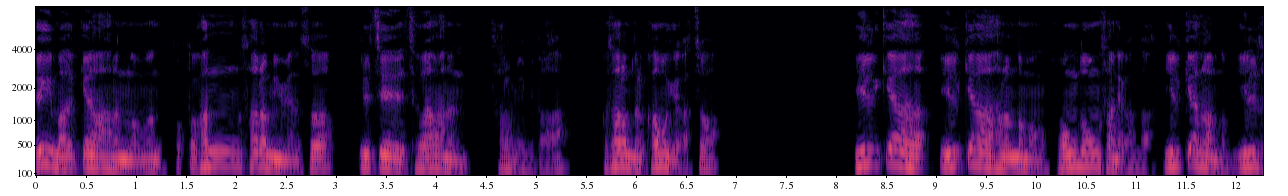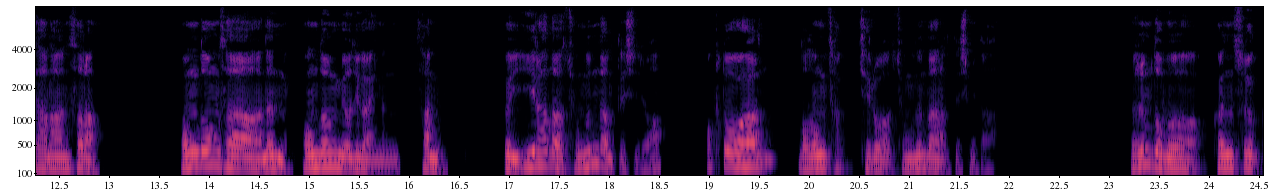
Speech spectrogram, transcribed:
여기 말 깨나 하는 놈은 똑똑한 사람이면서 일제에 저항하는 사람입니다. 그 사람들은 감옥에 갔죠. 일 깨나, 일 깨나 하는 놈은 공동산에 간다. 일 깨나 하는 놈, 일 잘하는 사람. 공동사는 공동묘지가 있는 산, 그 일하다 죽는다는 뜻이죠. 혹독한 노동착취로 죽는다는 뜻입니다. 요즘도 뭐 건축,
